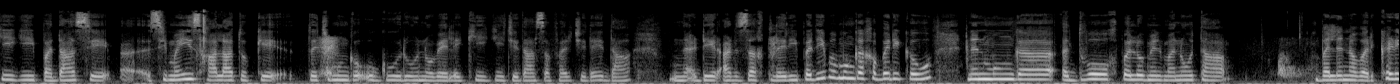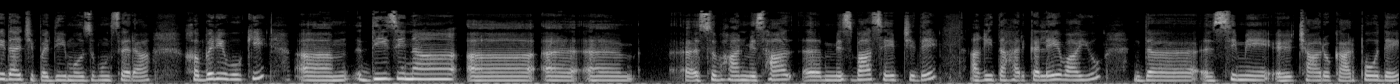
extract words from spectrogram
کیږي په داسې سیمایز حالاتو کې ته چې مونږ وګورو نو ویل کیږي چې دا سفر چې دی دا ډیر ارزښت لري په دې به مونږ خبرې کوو نن مونږ دوه خپل ملمنو ته بلنه ورکړې ده چې په دې موضوع موږ سره خبري وکړي دي زینا سبحان مصباح صاحب چې دی اغه ته هر کله وایو د سیمه چارو کارپو دی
